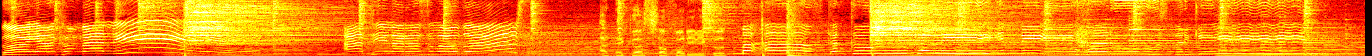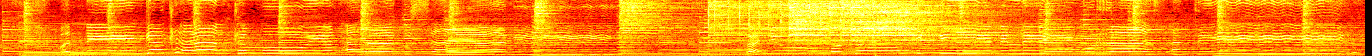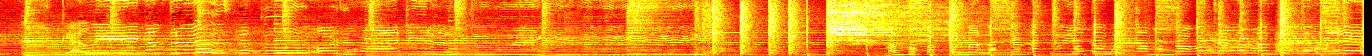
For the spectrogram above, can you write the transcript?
Goyang kembali. Adila Razlovers. Aneka Safari Record. Maafkanku kali ini harus pergi. Maafkan aku yang tak bisa membawa. Jalan mantumu mulai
